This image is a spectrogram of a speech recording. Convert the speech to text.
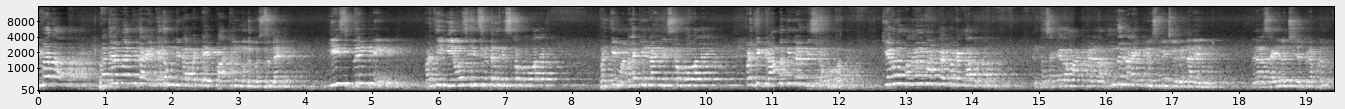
ఇవాళ ప్రజల మీద ఐక్యత ఉంది కాబట్టి పార్టీలు ముందుకు వస్తున్నాయి. ఈ స్పిరిట్ని ప్రతి యూనివర్సిటీ సెంటర్ తీసుకుపోవాలి. ప్రతి మండల కేంద్రాన్ని తీసుకుపోవాలి. ప్రతి గ్రామ కేంద్రాన్ని తీసుకుపోవాలి. కేవలం మనమే మాట్లాడుకోవడం కాదు. ఎంత చక్కగా మాట్లాడారు. నా నాయకులు స్పీచ్లు విన్నా నేను. నేను సైడ్ వచ్చి చెప్పినప్పుడు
